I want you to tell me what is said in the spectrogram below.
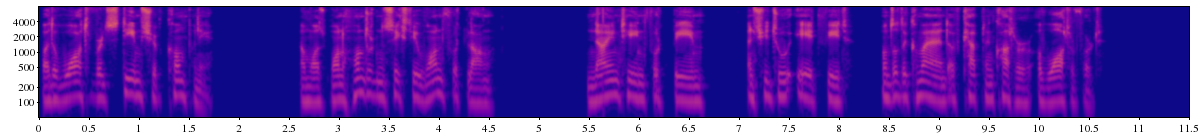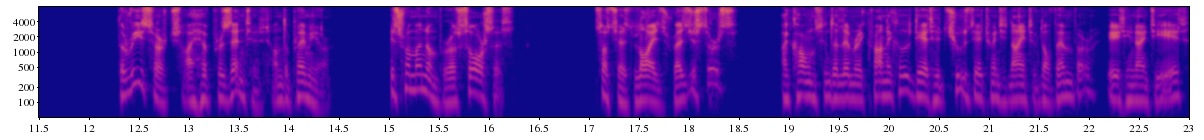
by the Waterford Steamship Company and was 161 foot long, 19 foot beam, and she drew 8 feet under the command of Captain Cotter of Waterford. The research I have presented on the Premier is from a number of sources, such as Lloyd's Registers, accounts in the Limerick Chronicle dated Tuesday 29th of November 1898.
